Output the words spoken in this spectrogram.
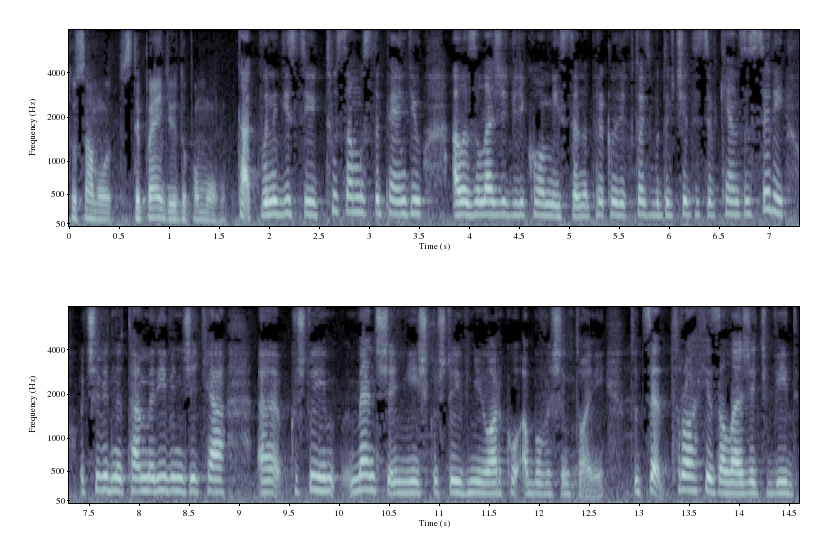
ту саму стипендію допомогу? Так, вони дістають ту саму стипендію, але залежить від якого міста. Наприклад, як хтось буде вчитися в Кензас Сирі, очевидно, там рівень життя е, коштує менше ніж коштує в Нью-Йорку або Вашингтоні. Тут це трохи залежить від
